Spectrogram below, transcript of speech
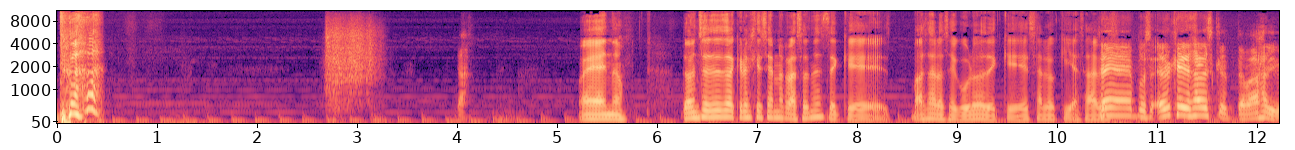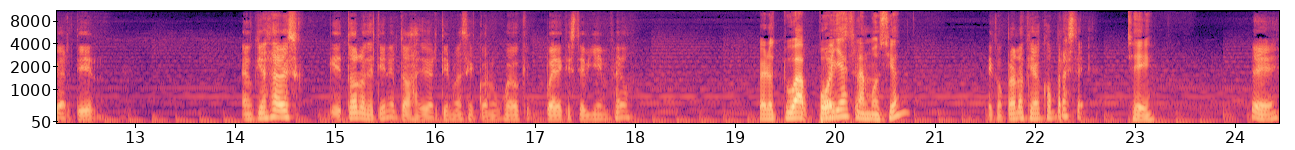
Bueno, entonces esas crees que sean las razones de que vas a lo seguro de que es algo que ya sabes. Sí, pues es que ya sabes que te vas a divertir. Aunque ya sabes que todo lo que tiene, te vas a divertir más que con un juego que puede que esté bien feo. Pero tú apoyas la emoción? De comprar lo que ya compraste. Sí. Sí.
